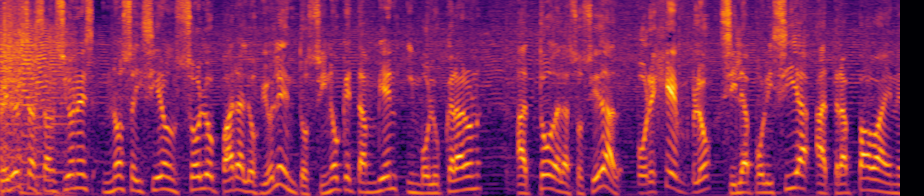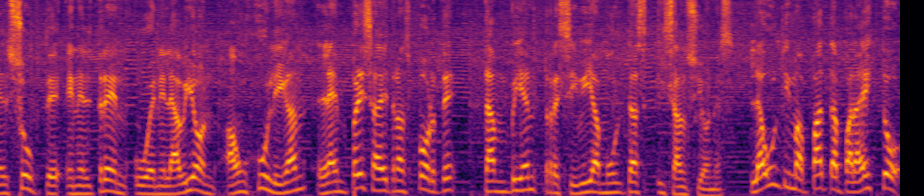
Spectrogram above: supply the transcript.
Pero esas sanciones no se hicieron solo para los violentos, sino que también involucraron a toda la sociedad. Por ejemplo, si la policía atrapaba en el subte, en el tren o en el avión a un hooligan, la empresa de transporte también recibía multas y sanciones. La última pata para esto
